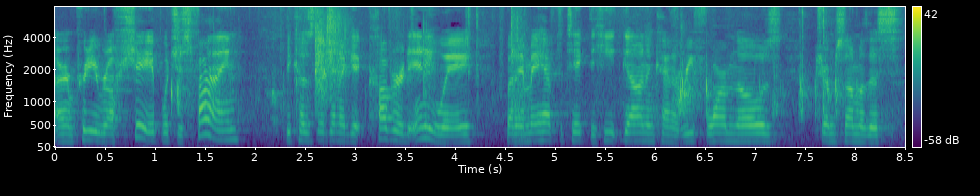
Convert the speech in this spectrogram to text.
are in pretty rough shape, which is fine because they're going to get covered anyway, but I may have to take the heat gun and kind of reform those, trim some of this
